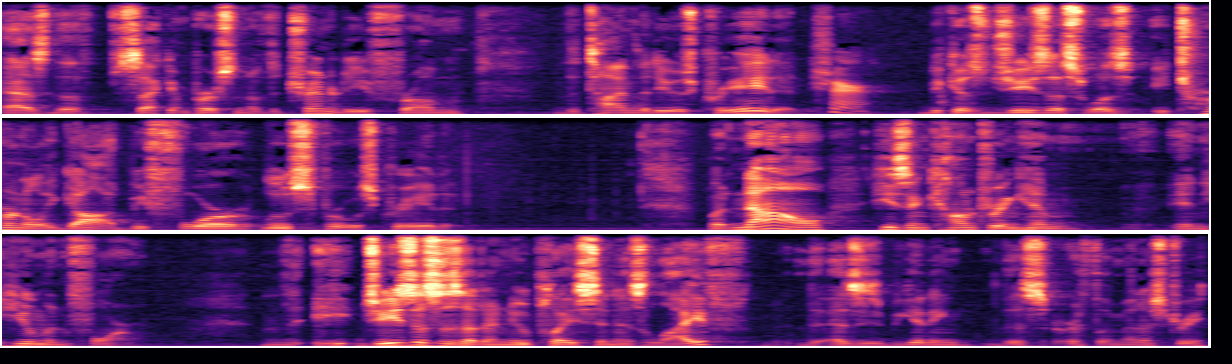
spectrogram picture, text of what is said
as the second person of the Trinity from the time that he was created sure. Because Jesus was eternally God before Lucifer was created. But now he's encountering him in human form. He- Jesus is at a new place in his life as he's beginning this earthly ministry.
